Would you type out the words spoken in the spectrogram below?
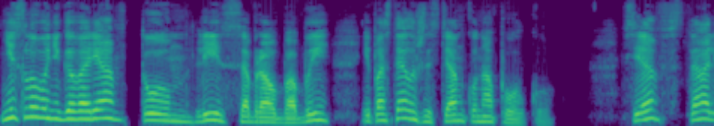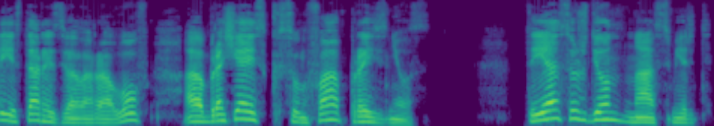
Ни слова не говоря, Тун Ли собрал бобы и поставил жестянку на полку. Все встали, и старый Зверолов, обращаясь к Сунфа, произнес. «Ты осужден на смерть.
